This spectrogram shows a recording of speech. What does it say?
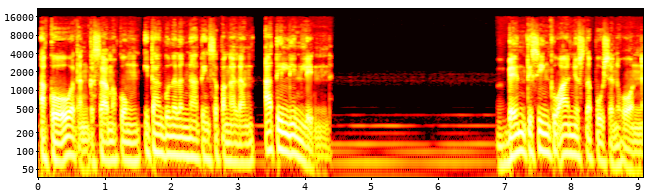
Ako at ang kasama kong itago na lang natin sa pangalang Ate Linlin. 25 anyos na po siya noon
